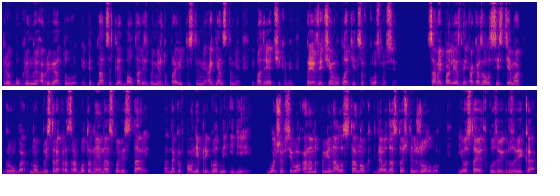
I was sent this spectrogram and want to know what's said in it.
трехбуквенную аббревиатуру и 15 лет болтались бы между правительственными агентствами и подрядчиками, прежде чем воплотиться в космосе. Самой полезной оказалась система, грубо, но быстро разработанная на основе старой, однако вполне пригодной идеи. Больше всего она напоминала станок для водосточных желобов. Его ставят в кузове грузовика.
